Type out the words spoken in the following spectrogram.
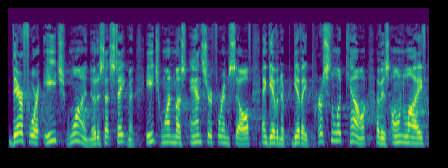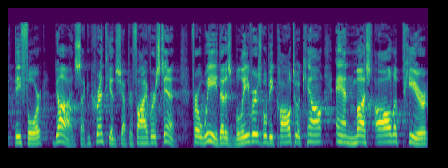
Therefore, each one, notice that statement, each one must answer for himself and give, an, give a personal account of his own life before God. 2 Corinthians chapter 5 verse 10. For we, that is believers, will be called to account and must all appear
